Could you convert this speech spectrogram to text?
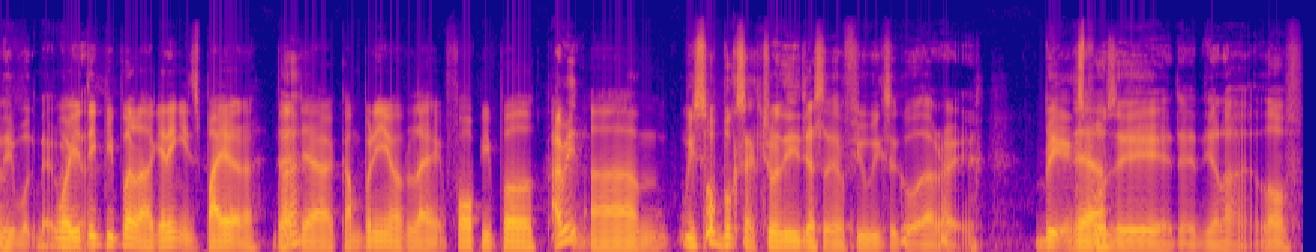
really work that Well, way. you lah. think people are getting inspired uh, that Huh? their company of like four people. I mean, Um, we saw BooksActually just a few weeks ago, lah, right? Big expose and, and yeah, lah, a lot of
